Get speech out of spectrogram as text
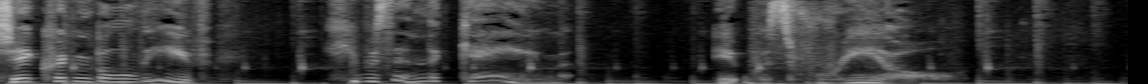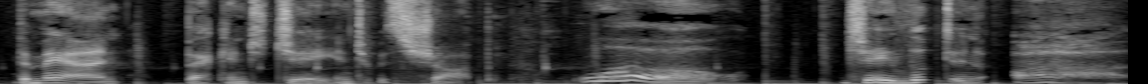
Jay couldn't believe he was in the game. It was real. The man beckoned Jay into his shop. Whoa! Jay looked in awe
